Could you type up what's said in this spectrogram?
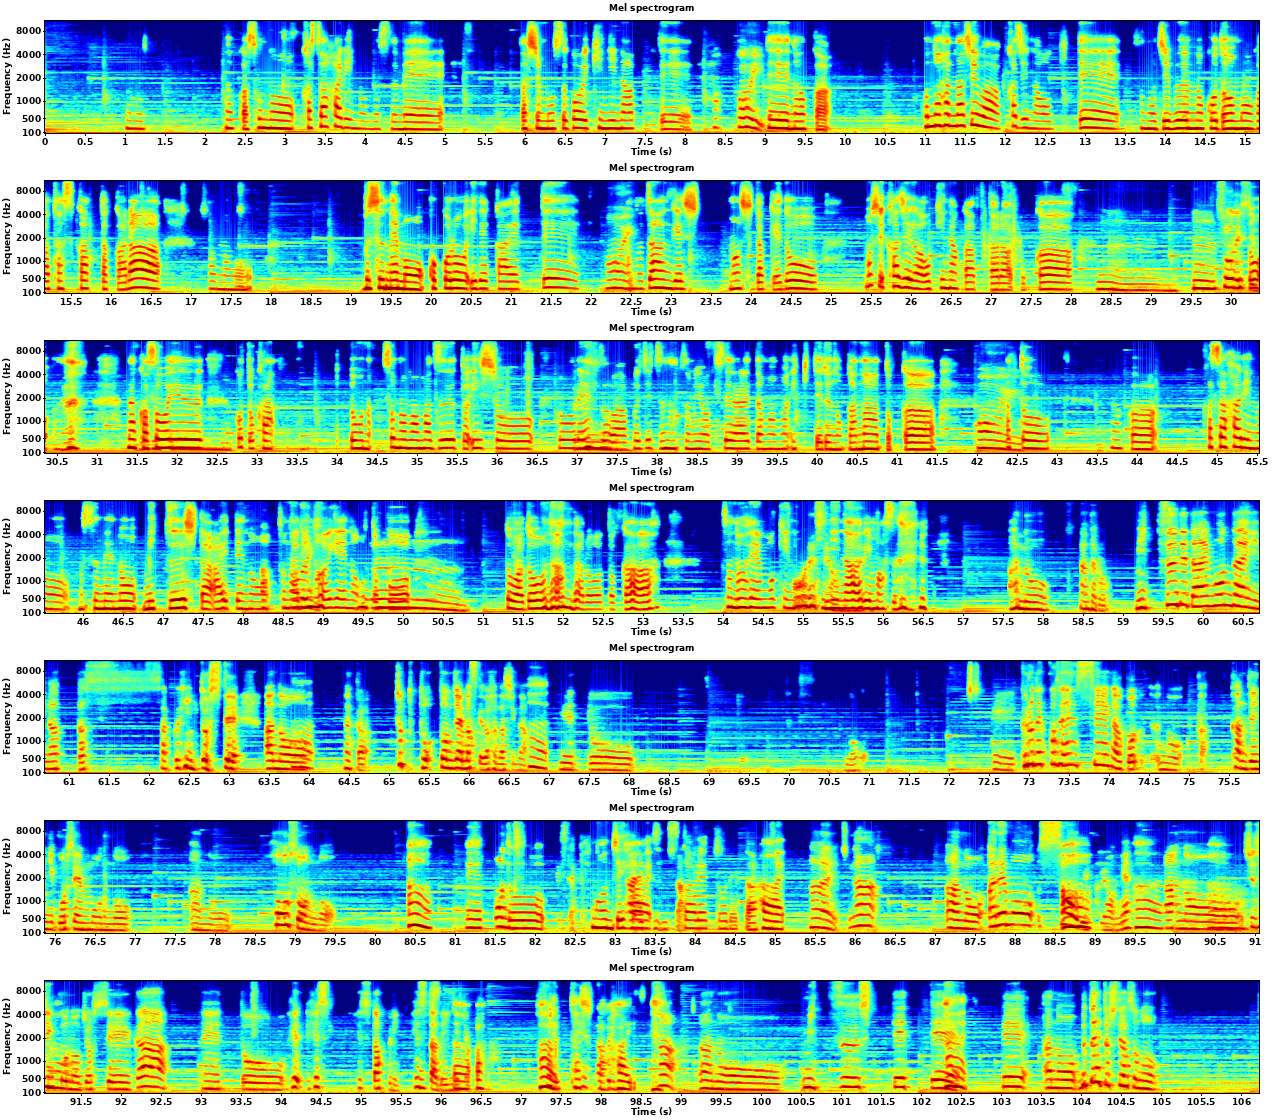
なんかその笠張の娘私もすごい気になって、はい、でなんかこの話は火事が起きてその自分の子供が助かったからあの娘も心を入れ替えて、はい、あの懺悔しましたけどもし火事が起きなかったらとか、うん、うん、そうですよ、ね、なんかそういうことか、どうなそのままずっと一生ローレンゾは無実の罪を着せられたまま生きてるのかなとか、はい、あとなんか笠張の娘の3つ下相手の隣の家の男とはどうなんだろうとかその辺も気に,、ね、気になります。あのなんだろう。3つで大問題になった作品としてあの、はい、なんかちょっとと飛んじゃいますけど話が。はい、えっ、ー、とのえー、黒猫先生がごあのか完全にご専門のあのホーソンのあえー、っとモンジはい。スカレットレターはい、はい、があのあれもそうですよね。あ,、あの主人公の女性が、えー、っとヘヘスヘスタプリンヘスタでいいんですか。はい、確かはい。があの三つしてて、はい、であの舞台としてはその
